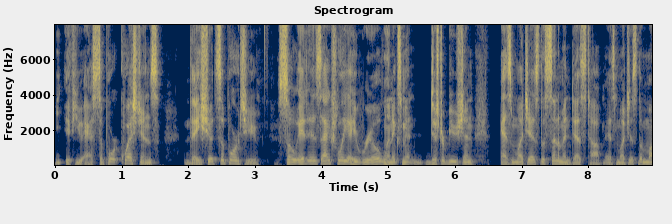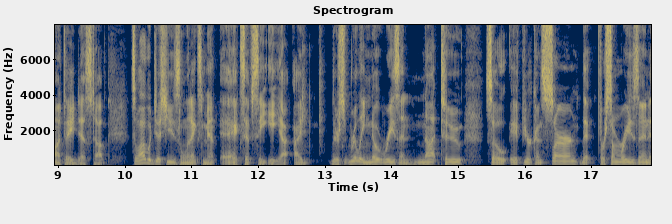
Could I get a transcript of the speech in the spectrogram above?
If you ask support questions, they should support you. So it is actually a real Linux Mint distribution as much as the Cinnamon desktop, as much as the Mate desktop. So I would just use Linux Mint XFCE. I, I there's really no reason not to. So if you're concerned that for some reason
